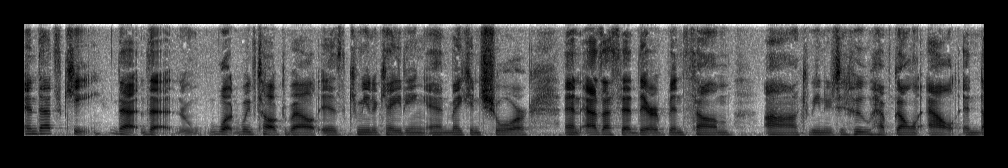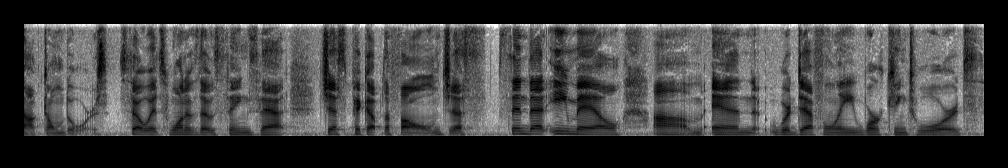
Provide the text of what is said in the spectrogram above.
and that's key. That that what we've talked about is communicating and making sure. And as I said, there have been some uh, communities who have gone out and knocked on doors. So it's one of those things that just pick up the phone, just send that email, um, and we're definitely working towards.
